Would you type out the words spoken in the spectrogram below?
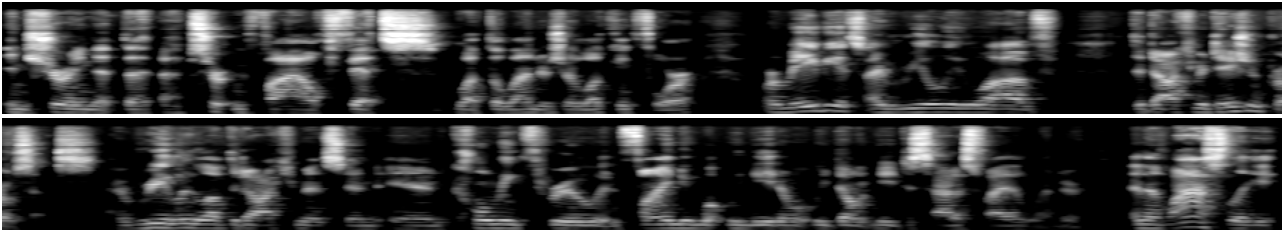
ensuring that the, a certain file fits what the lenders are looking for. Or maybe it's I really love the documentation process. I really love the documents and, and combing through and finding what we need and what we don't need to satisfy the lender. And then lastly,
